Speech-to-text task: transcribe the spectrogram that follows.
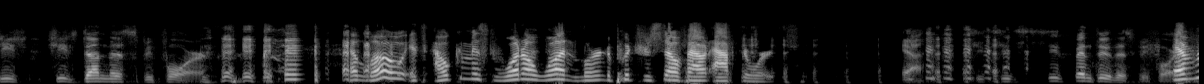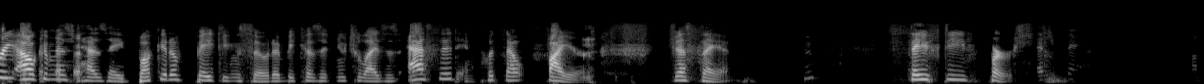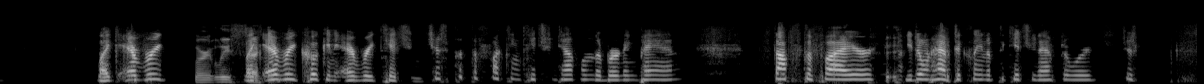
She's she's done this before. Hello, it's Alchemist 101. Learn to put yourself out afterwards. Yeah. She, she's, she's been through this before. Every alchemist has a bucket of baking soda because it neutralizes acid and puts out fire. Just saying. Safety first. Like every or at least Like second. every cook in every kitchen, just put the fucking kitchen towel in the burning pan. Stops the fire. You don't have to clean up the kitchen afterwards. Just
